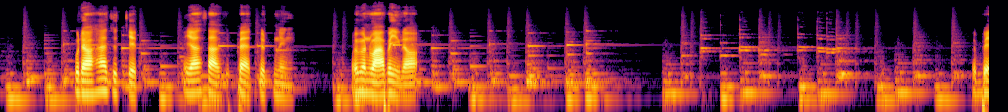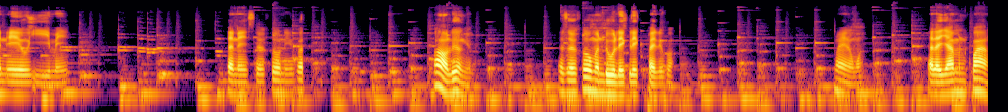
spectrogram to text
30,000กูดาวห้ดเจ็ระยะ38.1ไว้มันว้าไปอีกแล้วจะเป็น AOE ไหม แต่ในเซอร์เคิลนี้ก็ ก็เอาเรื่องอยู่แต่เซอร์เคิลมันดูเล็กๆ ไปหรือเปล่า ไม่หรอกมั้งแต่ระยะมันกว้าง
